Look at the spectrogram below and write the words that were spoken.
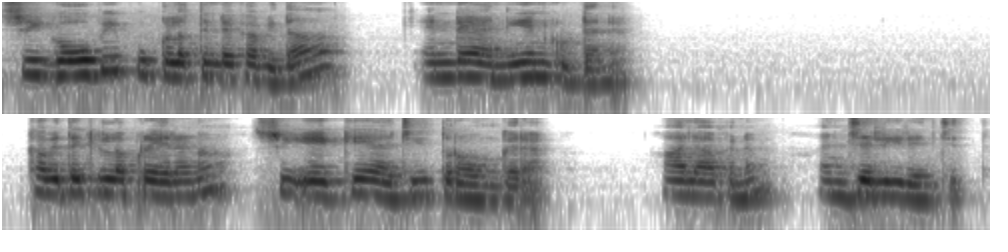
ശ്രീ ഗോപി പൂക്കളത്തിന്റെ കവിത എന്റെ അനിയൻ കുട്ടന്. കവിതയ്ക്കുള്ള പ്രേരണ ശ്രീ എ കെ അജീത് റോങ്കര. ആലാപനം അഞ്ജലി രഞ്ജിത്ത്.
